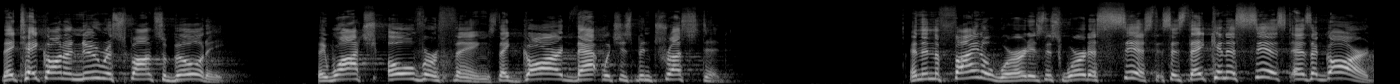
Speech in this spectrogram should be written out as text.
they take on a new responsibility. They watch over things, they guard that which has been trusted. And then the final word is this word assist. It says they can assist as a guard.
